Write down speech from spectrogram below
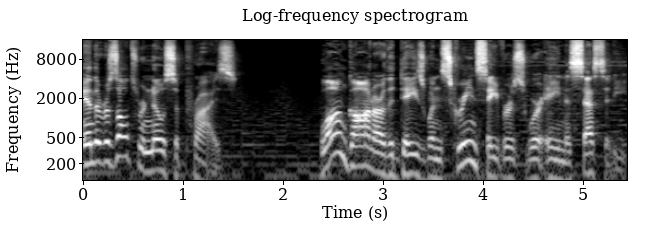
And the results were no surprise. Long gone are the days when screensavers were a necessity.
